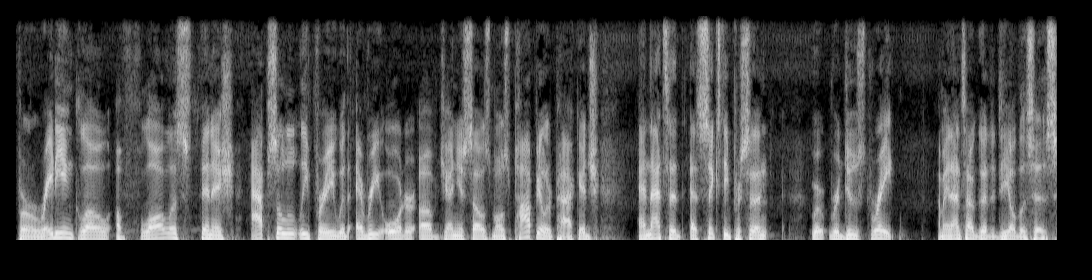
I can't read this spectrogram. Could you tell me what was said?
for a radiant glow, a flawless finish, absolutely free with every order of Genucel's most popular package. And that's a, a 60% re- reduced rate. I mean, that's how good a deal this is.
